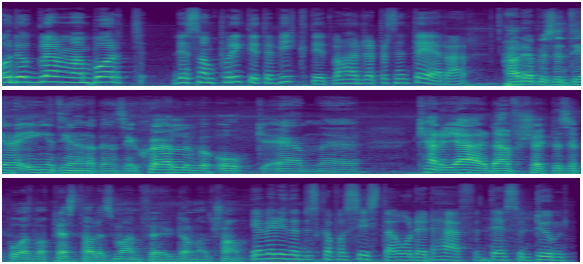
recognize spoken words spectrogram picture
Och då glömmer man bort det som på riktigt är viktigt, vad han representerar. Han representerar ingenting annat än sig själv och en eh, karriär där han försökte sig på att vara presstalesman för Donald Trump. Jag vill inte att du ska få sista ordet i det här för det är så dumt.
